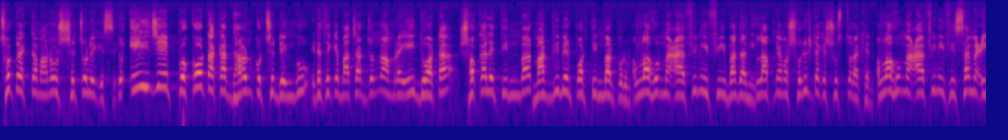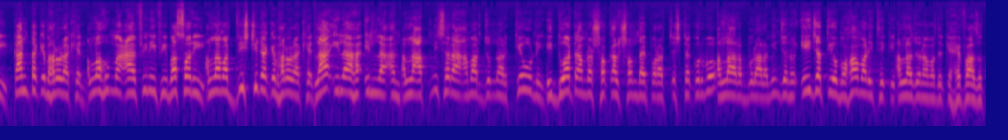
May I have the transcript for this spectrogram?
ছোট একটা মানুষ, সে চলে গেছে। তো এই যে প্রকট আকার ধারণ করছে ডেঙ্গু, এটা থেকে বাঁচার জন্য আমরা এই দোয়াটা সকালে তিনবার, মাগরিবের পর তিনবার পড়ব। আল্লাহুম্মা আফিনি ফি বাদানি। আল্লাহ, আপনি আমার শরীরটাকে সুস্থ রাখেন। আল্লাহুম্মা আফিনি ফি সামঈ। কানটাকে ভালো রাখেন। আল্লাহুম্মা আফিনি ফি বাসারি। আল্লাহ, আমার দৃষ্টিটাকে ভালো রাখেন। লা ইলাহা ইল্লা আল্লাহ, আপনি ছাড়া আমার জন্য আর কেউ নেই। এই দোয়াটা আমরা সকাল সন্ধ্যায় পড়ার চেষ্টা করব। আল্লাহ রাব্বুল আলামিন যেন এই জাতীয় মহামারী থেকে আল্লাহ যেন আমাদেরকে হেফাজত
